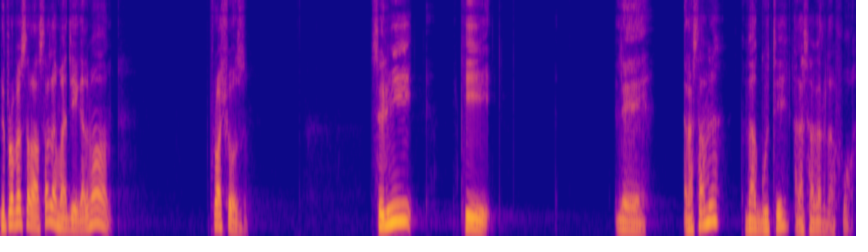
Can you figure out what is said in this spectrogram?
Le prophète sallam a dit également trois choses. Celui qui les rassemble va goûter à la saveur de la foi.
